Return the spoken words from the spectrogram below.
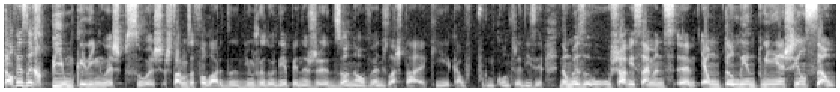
Talvez arrepie um bocadinho as pessoas estarmos a falar de, de um jogador de apenas eh, 19 anos, lá está, aqui acabo por me contradizer. Não, mas o, o Xavi Simons ahm, é um talento em ascensão.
